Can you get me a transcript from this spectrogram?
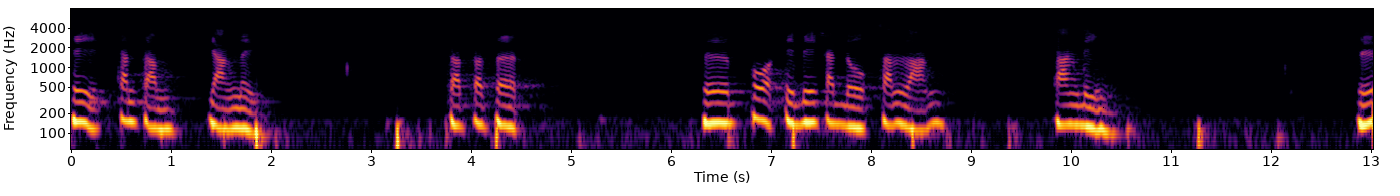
ที่ชั้นต่ำอย่างหนึ่ง สัตว์ประเสริฐ คือพวกที่มีกระดูกสันหลัง ทางดิ่ง หรือ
